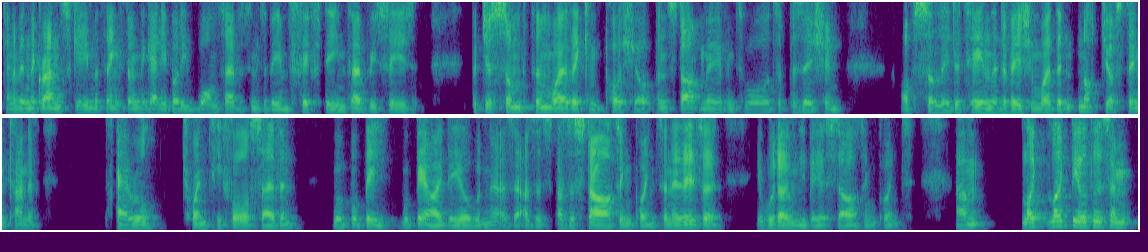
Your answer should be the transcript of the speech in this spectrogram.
kind of in the grand scheme of things, don't think anybody wants Everton to be in 15th every season, but just something where they can push up and start moving towards a position of solidity in the division where they're not just in kind of peril 24 7 would, would be would be ideal wouldn't it as a, as a, as a starting point? And it is a it would only be a starting point. Um like like the others i'm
